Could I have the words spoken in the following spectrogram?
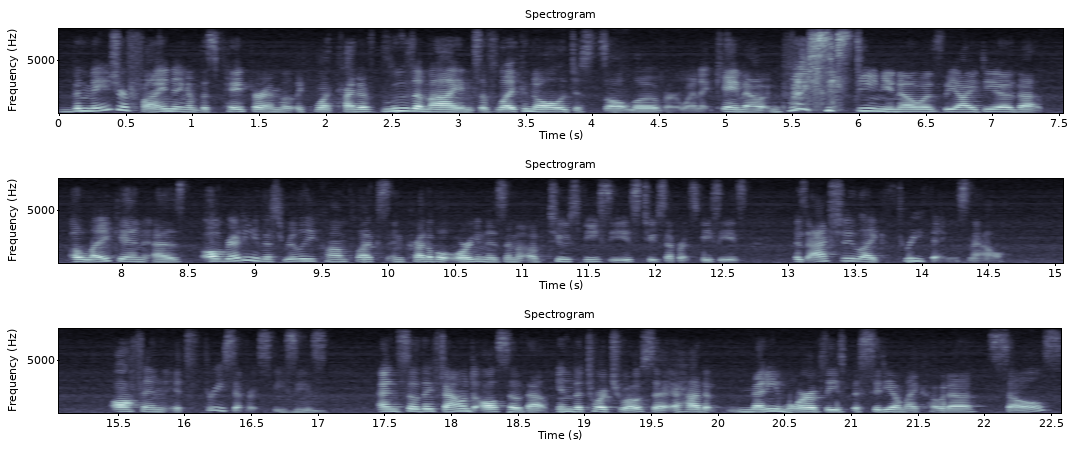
The major finding of this paper and like what kind of blew the minds of lichenologists all over when it came out in 2016, you know, was the idea that a lichen as already this really complex, incredible organism of two species, two separate species, is actually like three things now. Often it's three separate species. Mm-hmm. And so they found also that in the tortuosa, it had many more of these Basidiomycota cells,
